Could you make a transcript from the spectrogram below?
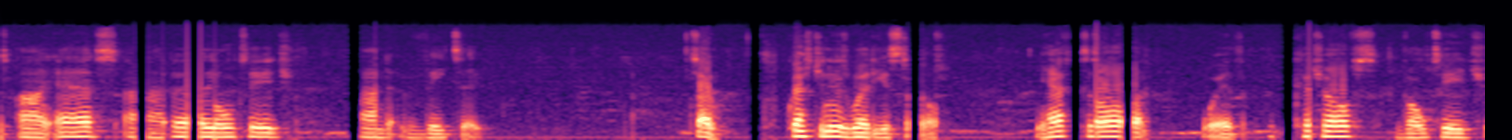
as IS, and early voltage, and VT. So, question is where do you start? You have to start with Kirchhoff's voltage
